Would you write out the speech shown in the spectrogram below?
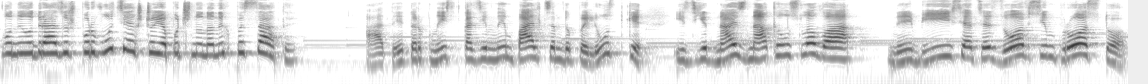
Вони одразу ж порвуться, якщо я почну на них писати. А ти торкнись вказівним пальцем до пелюстки і з'єднай знаки у слова. Не бійся, це зовсім просто.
